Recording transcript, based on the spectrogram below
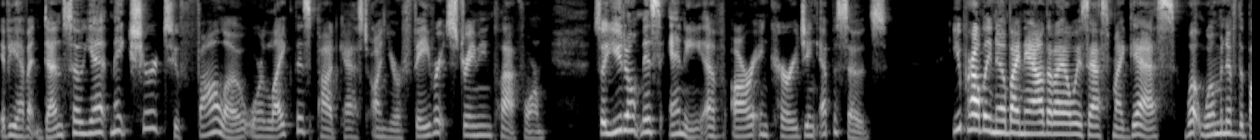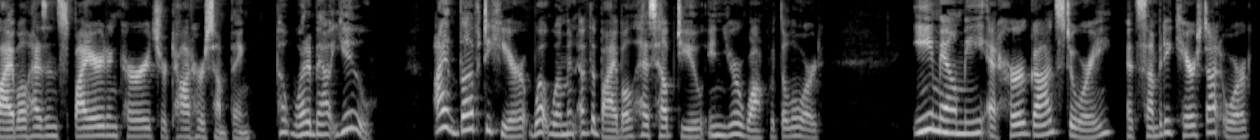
If you haven't done so yet, make sure to follow or like this podcast on your favorite streaming platform so you don't miss any of our encouraging episodes. You probably know by now that I always ask my guests what woman of the Bible has inspired, encouraged, or taught her something. But what about you? I'd love to hear what woman of the Bible has helped you in your walk with the Lord. Email me at hergodstory at somebodycares.org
